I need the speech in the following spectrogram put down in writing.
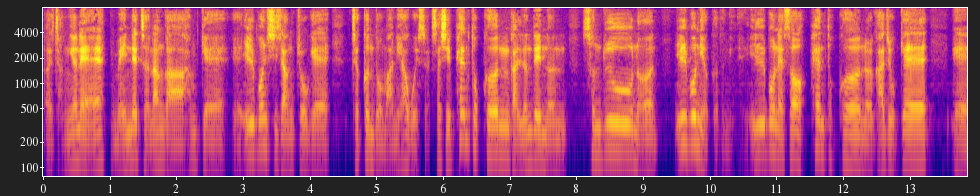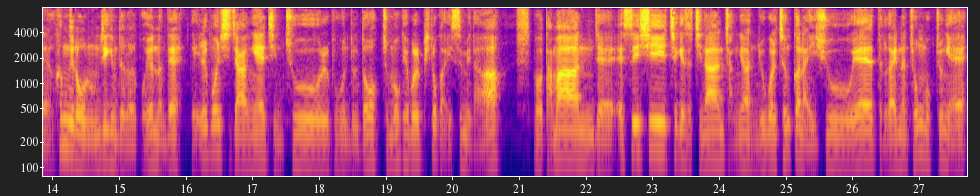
어, 작년에 메인넷 전환과 함께 예, 일본 시장 쪽에 접근도 많이 하고 있어요. 사실 펜토큰 관련돼 있는 선두는 일본이었거든요. 일본에서 펜토큰을 가지고 꽤 예, 흥미로운 움직임들을 보였는데 그 일본 시장의 진출 부분들도 주목해 볼 필요가 있습니다. 어, 다만 이제 SEC 측에서 지난 작년 6월 증권화 이슈에 들어가 있는 종목 중에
